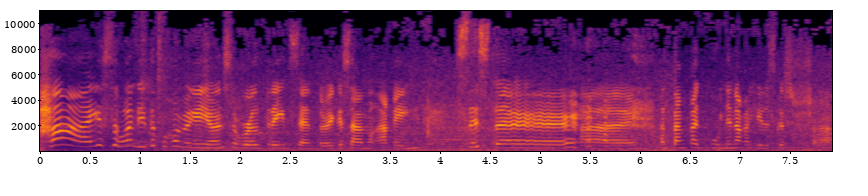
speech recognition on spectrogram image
Hi! So, andito po kami ngayon sa World Trade Center kasama ang aking sister. Hi. ang tangkad po niya, naka-heels kasi siya.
